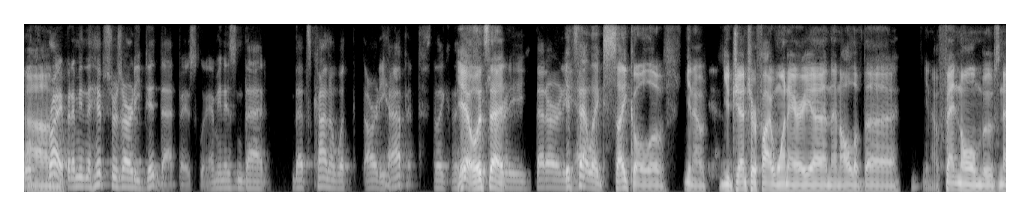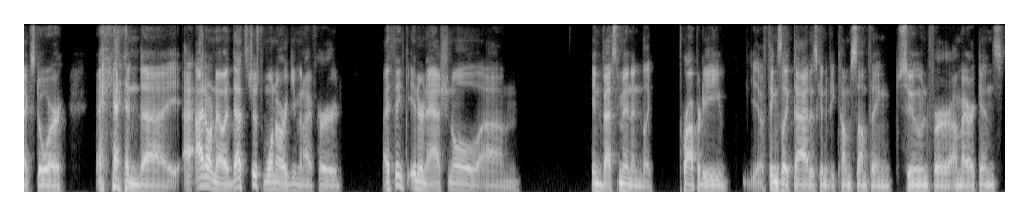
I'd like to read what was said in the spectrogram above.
Well, Um, right, but I mean, the hipsters already did that basically. I mean, isn't that that's kind of what already happened? Like, the Yeah, well, it's that- already, that already It's that like cycle of you know you gentrify one area and then all of the you know fentanyl moves next door, and uh, I, I don't know. That's just one argument I've heard. I think international um, investment and like property, you know, things like that is going to become something soon for Americans,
